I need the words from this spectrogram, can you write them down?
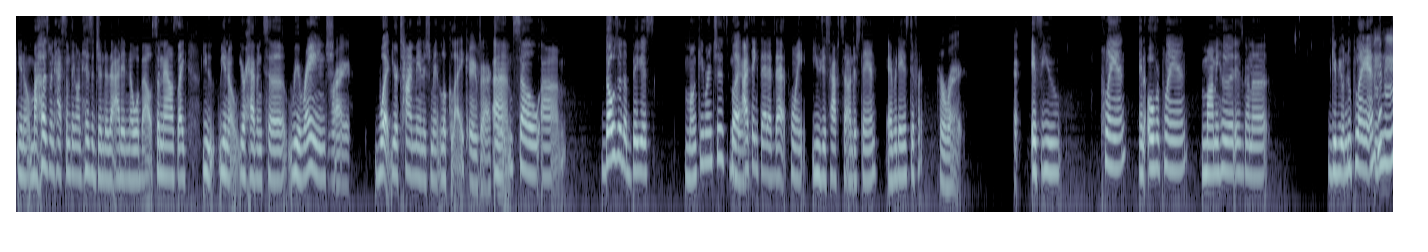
you know, my husband has something on his agenda that I didn't know about. So now it's like you, you know, you're having to rearrange Right. What your time management look like. Exactly. Um, so um, those are the biggest monkey wrenches. But Yeah. I think that at that point, you just have to understand every day is different. Correct. If you plan and overplan, mommyhood is gonna give you a new plan. hmm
